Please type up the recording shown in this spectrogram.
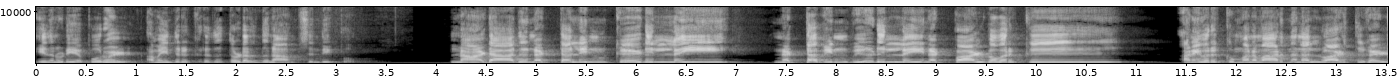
இதனுடைய பொருள் அமைந்திருக்கிறது. தொடர்ந்து நாம் சிந்திப்போம். நாடாது நட்டலின் கேடில்லை நட்டவின் வீடில்லை நட்பாழ்பவர்க்கு. அனைவருக்கும் மனமார்ந்த நல்வாழ்த்துகள்.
